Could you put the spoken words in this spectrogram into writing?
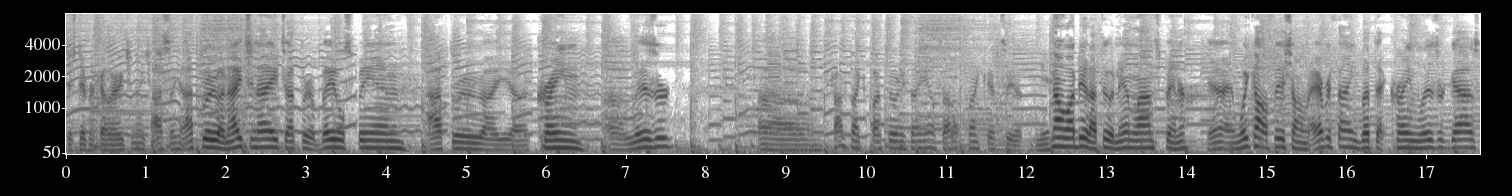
Just different color H and H. I see. I threw an H and H. I threw a beetle spin. I threw a uh, cream uh, lizard. Uh, trying to think if I threw anything else. I don't think that's it. Yeah. No, I did. I threw an inline spinner. Yeah, and we caught fish on everything but that cream lizard, guys.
